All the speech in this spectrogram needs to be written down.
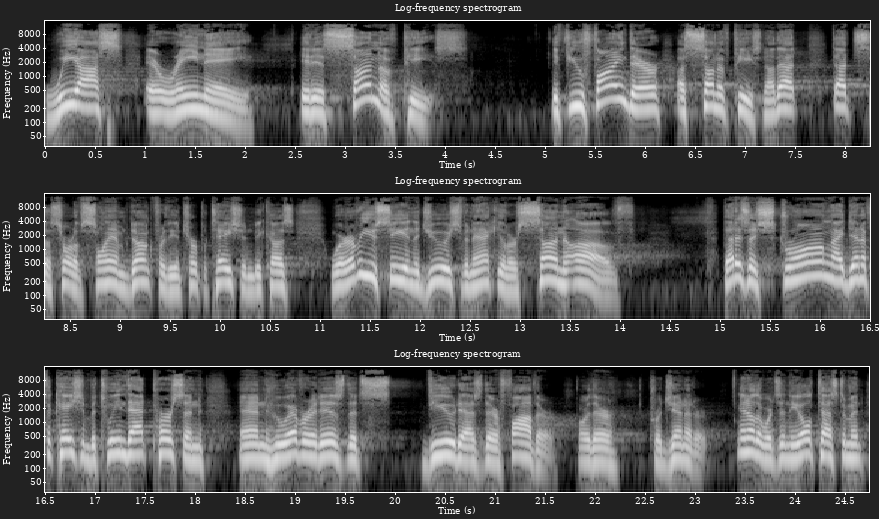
Huios eirene. It is son of peace. If you find there a son of peace, now that, that's a sort of slam dunk for the interpretation because wherever you see in the Jewish vernacular son of, that is a strong identification between that person and whoever it is that's viewed as their father or their progenitor. In other words, in the Old Testament,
